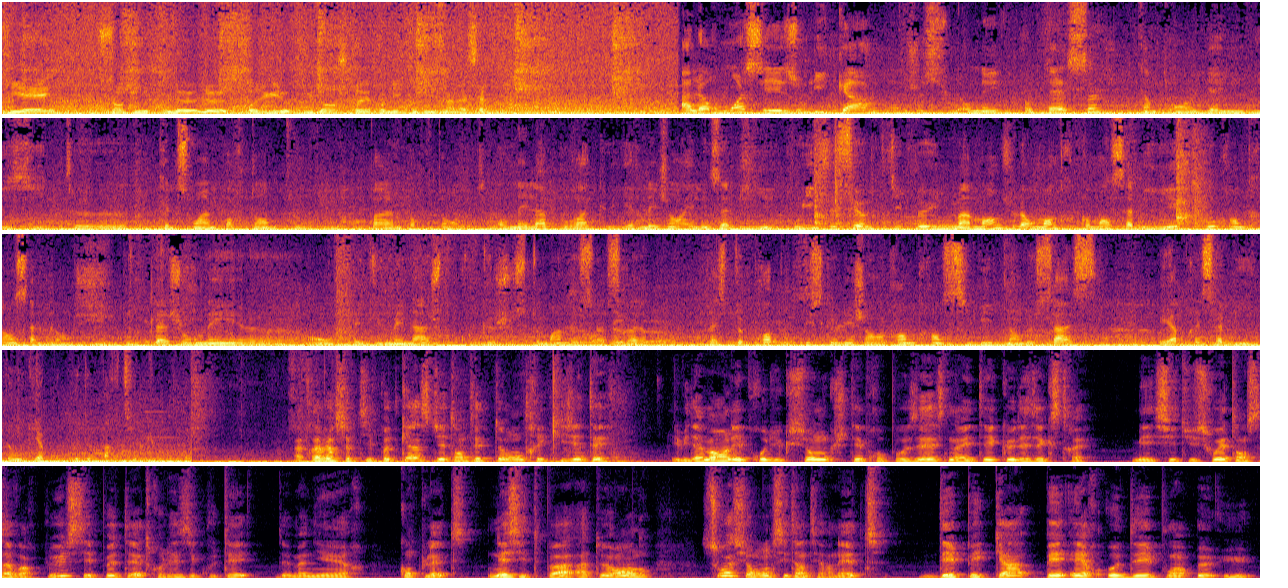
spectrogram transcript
qui est sans doute le, le produit le plus dangereux qu'on utilise dans la salle. Alors moi c'est Zulika, je suis, on est hôtesse. Quand on- il y a une visite, euh, qu'elle soit importante ou pas importante, on est là pour accueillir Oui, je suis un petit peu une maman, je leur montre comment s'habiller pour rentrer en salle blanche. Toute la journée, euh, on fait du ménage pour que justement le sas re- reste propre, puisque les gens rentrent en civil dans le sas et après s'habillent. Donc il y a beaucoup de particules. À travers ce petit podcast, j'ai tenté de te montrer qui j'étais. Évidemment, les productions que je t'ai proposées, ce n'a été que des extraits. Mais si tu souhaites en savoir plus et peut-être les écouter de manière complète, n'hésite pas à te rendre soit sur mon site internet dpkprod.eu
